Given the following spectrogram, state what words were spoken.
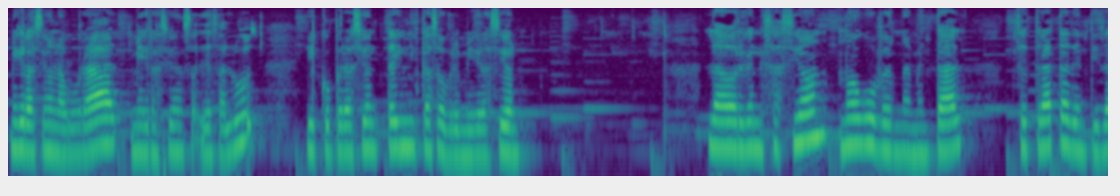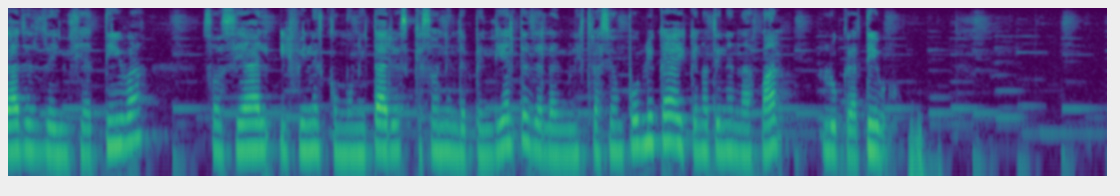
migración laboral, migración de salud y cooperación técnica sobre migración. La organización no gubernamental se trata de entidades de iniciativa social y fines comunitarios que son independientes de la administración pública y que no tienen afán lucrativo.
